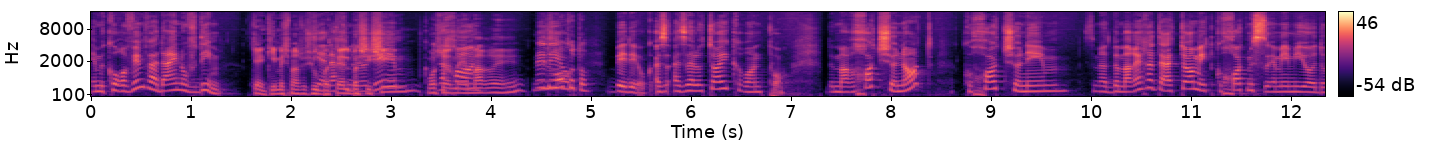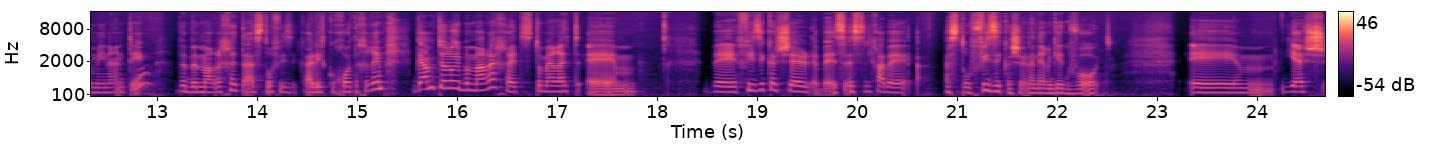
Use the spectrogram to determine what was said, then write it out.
הם מקורבים ועדיין עובדים. כן, כי אם יש משהו שהוא בטל אנחנו בשישים, יודעים- כמו נכון, שנאמר, אה, נזרוק אותו. בדיוק, אז, אז על אותו עיקרון פה. במערכות שונות, כוחות שונים, זאת אומרת, במערכת האטומית כוחות מסוימים יהיו הדומיננטיים, ובמערכת האסטרופיזיקלית כוחות אחרים, גם תלוי במערכת, זאת אומרת, אמ, בפיזיקה של, סליחה, באסטרופיזיקה של אנרגיה גבוהות. אמ, יש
